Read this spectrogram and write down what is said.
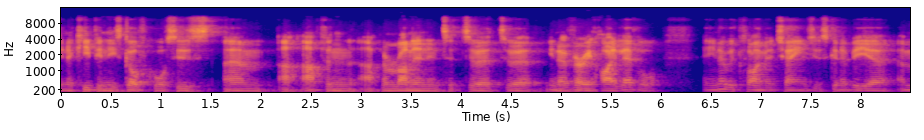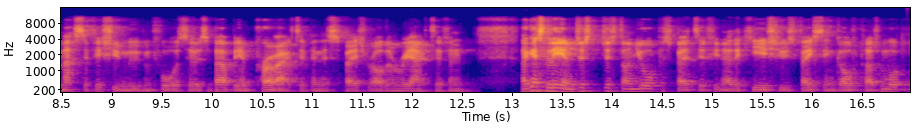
you know, keeping these golf courses um, up and up and running into to a, to a you know very high level. And you know, with climate change, it's going to be a, a massive issue moving forward. So it's about being proactive in this space rather than reactive. And I guess Liam, just just on your perspective, you know, the key issues facing golf clubs, more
